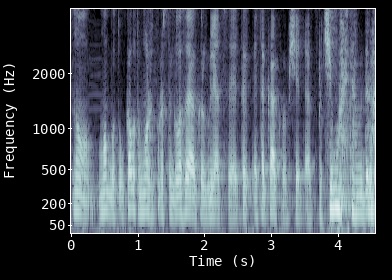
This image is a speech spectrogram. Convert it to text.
ну, могут, у кого-то может просто глаза округляться. Это, это как вообще так? Почему это вдруг?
